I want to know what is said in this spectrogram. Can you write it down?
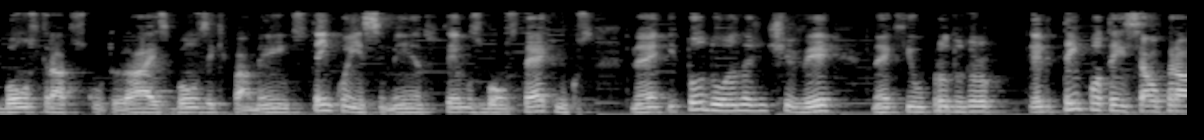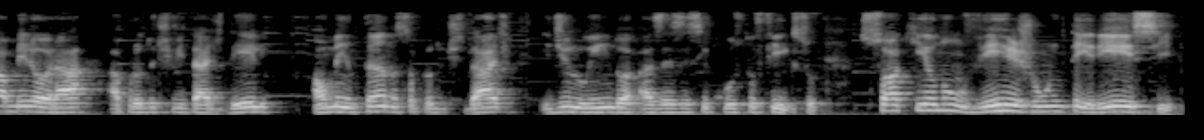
bons tratos culturais, bons equipamentos, tem conhecimento, temos bons técnicos, né? E todo ano a gente vê né, que o produtor ele tem potencial para melhorar a produtividade dele, aumentando a sua produtividade e diluindo às vezes esse custo fixo. Só que eu não vejo um interesse,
